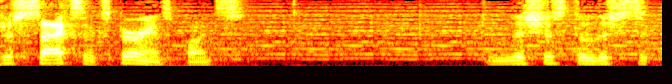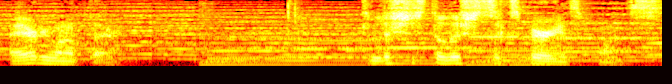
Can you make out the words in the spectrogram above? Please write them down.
Just sacks of experience points. Delicious, delicious... I already went up there. Delicious, delicious experience points.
